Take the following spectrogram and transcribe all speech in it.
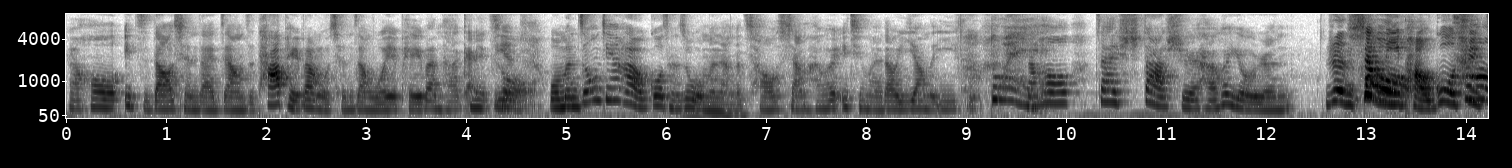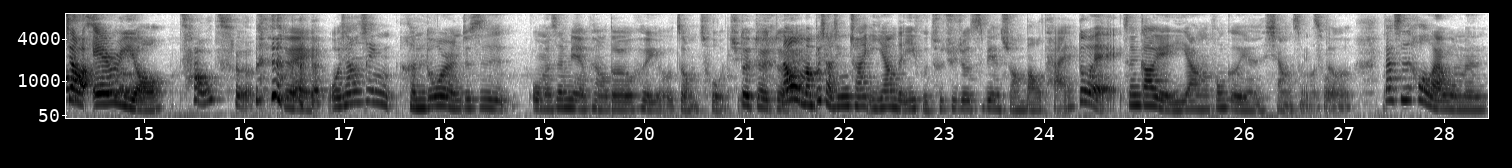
然后一直到现在这样子，他陪伴我成长，我也陪伴他改变。我们中间还有过程是我们两个超像，还会一起买到一样的衣服。对。然后在大学还会有人认向你跑过去叫 Ariel，超扯。对，我相信很多人就是。我们身边的朋友都会有这种错觉，对对对。然后我们不小心穿一样的衣服出去，就是变双胞胎。对，身高也一样，风格也很像什么的。但是后来我们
